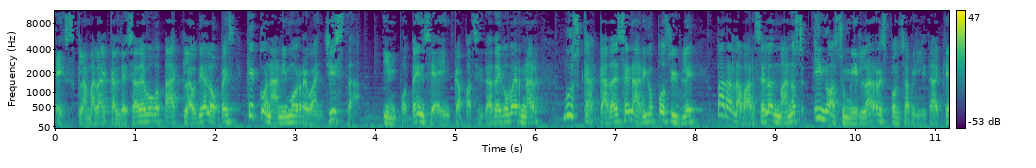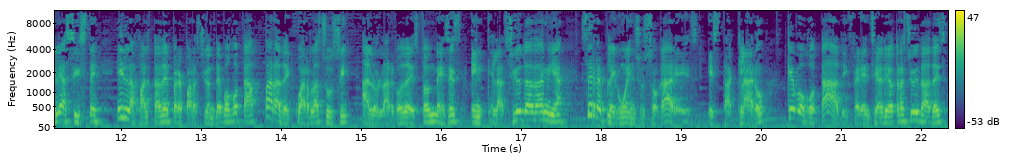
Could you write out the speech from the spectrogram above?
exclama la alcaldesa de Bogotá, Claudia López, que con ánimo revanchista, impotencia e incapacidad de gobernar, busca cada escenario posible para lavarse las manos y no asumir la responsabilidad que le asiste en la falta de preparación de Bogotá para adecuar la SUSI a lo largo de estos meses en que la ciudadanía se replegó en sus hogares. Está claro que Bogotá, a diferencia de otras ciudades,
